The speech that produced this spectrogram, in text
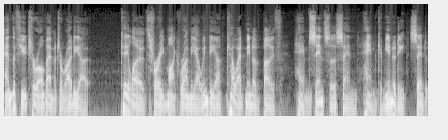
and the future of amateur radio. Kilo 3 Mike Romeo India, co admin of both Ham Census and Ham Community, said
